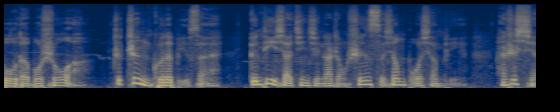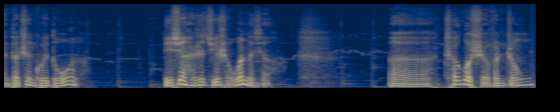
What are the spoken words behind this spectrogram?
不得不说啊，这正规的比赛跟地下竞技那种生死相搏相比，还是显得正规多了。李迅还是举手问了下：“呃，超过十分钟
